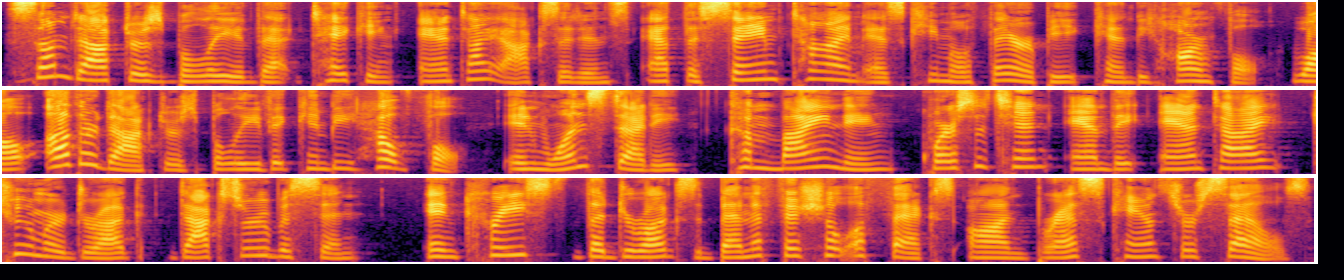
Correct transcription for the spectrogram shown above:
Some doctors believe that taking antioxidants at the same time as chemotherapy can be harmful, while other doctors believe it can be helpful. In one study, combining quercetin and the anti tumor drug doxorubicin increased the drug's beneficial effects on breast cancer cells.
